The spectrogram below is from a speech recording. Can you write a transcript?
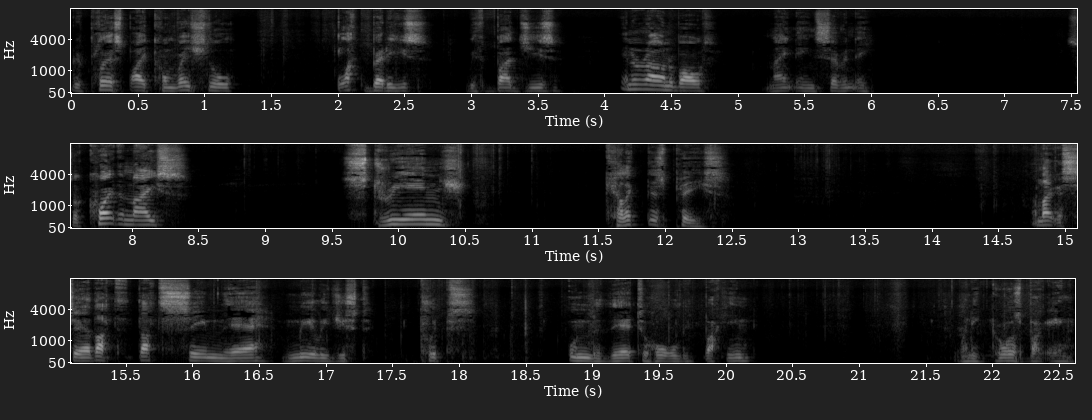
replaced by conventional blackberries with badges in around about 1970. So quite a nice, strange collector's piece. And like I say, that, that seam there merely just clips under there to hold it back in when it goes back in.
